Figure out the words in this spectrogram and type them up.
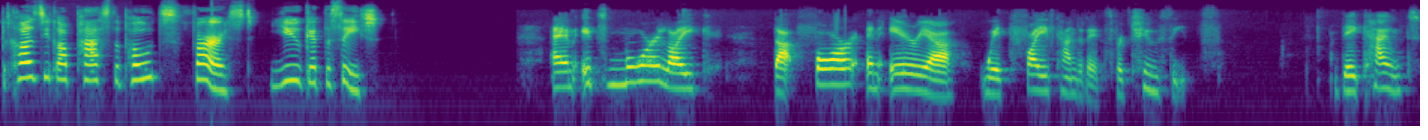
because you got past the posts first, you get the seat. Um, it's more like that for an area with five candidates for two seats, they count,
